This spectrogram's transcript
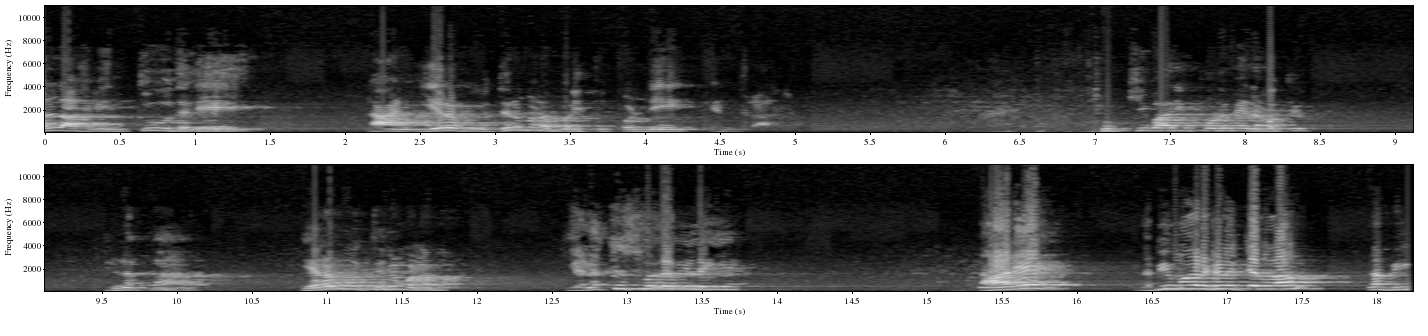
அல்லாஹுவின் தூதலே நான் இரவு திருமணம் முடித்துக் கொண்டேன். தூக்கி வாரி போடுமே நமக்கு. என்னப்பா? இரவு திருமணம். எனக்கு சொல்லவில்லையே. நானே நபிமார்களுக்கெல்லாம் நபி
